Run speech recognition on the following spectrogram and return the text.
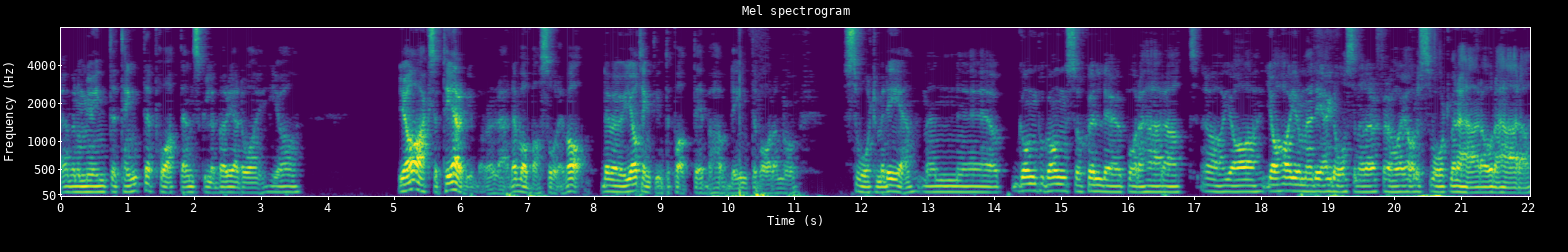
Även om jag inte tänkte på att den skulle börja då. Jag, jag accepterade ju bara det där. Det var bara så det var. Det var jag tänkte inte på att det behövde inte vara något svårt med det. Men eh, gång på gång så skyllde jag på det här att ja, jag, jag har ju de här diagnoserna därför har jag det svårt med det här och det här.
